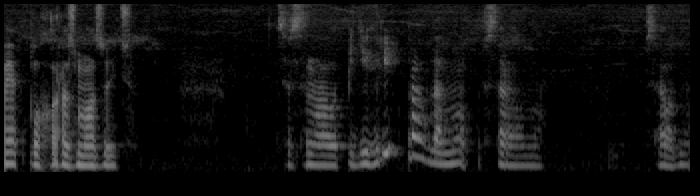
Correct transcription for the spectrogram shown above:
Ой, як плохо розмазується. Це все треба підігріти, правда, ну все одно. Все одно.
